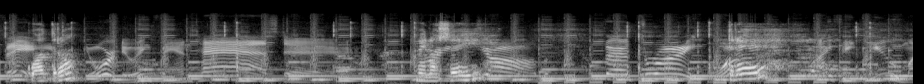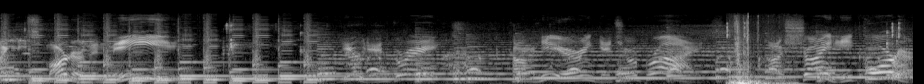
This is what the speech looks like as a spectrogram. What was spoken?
fave. Cuatro. You're doing fantastic. Menos Great 6. job. That's right. What? 3. I think you might be smarter than me. You did great. Come here and get your prize. A shiny quarter.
